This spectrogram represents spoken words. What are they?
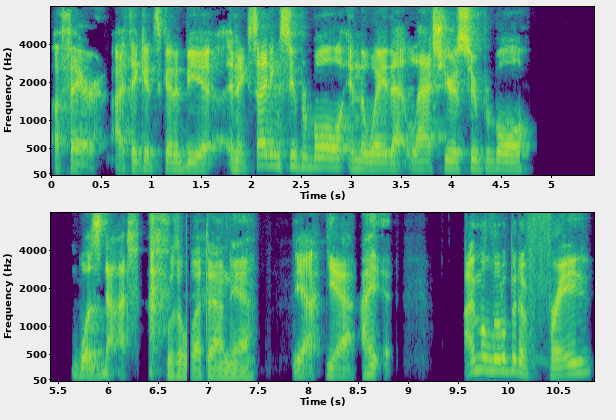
affair. I think it's going to be a, an exciting Super Bowl in the way that last year's Super Bowl was not. was a letdown, yeah. Yeah. Yeah, I I'm a little bit afraid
